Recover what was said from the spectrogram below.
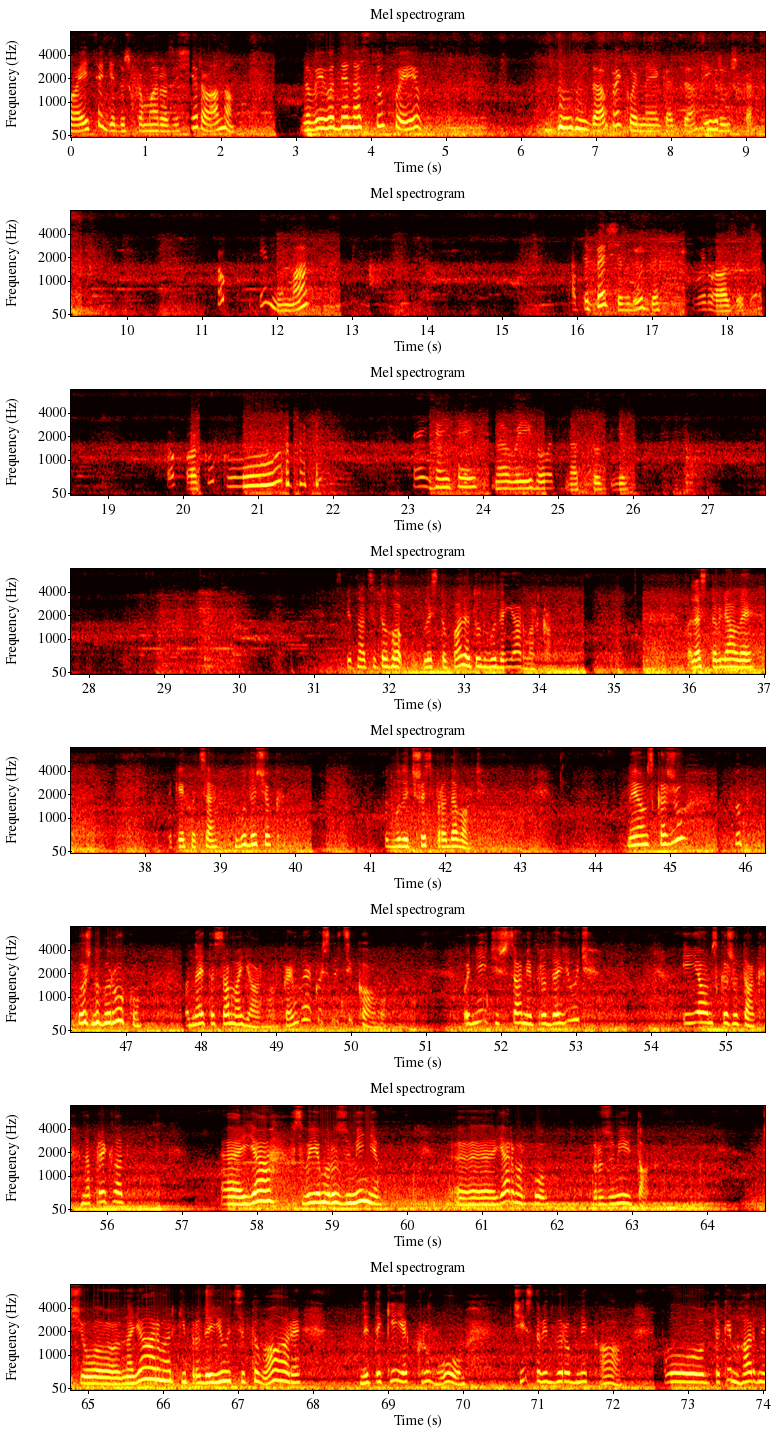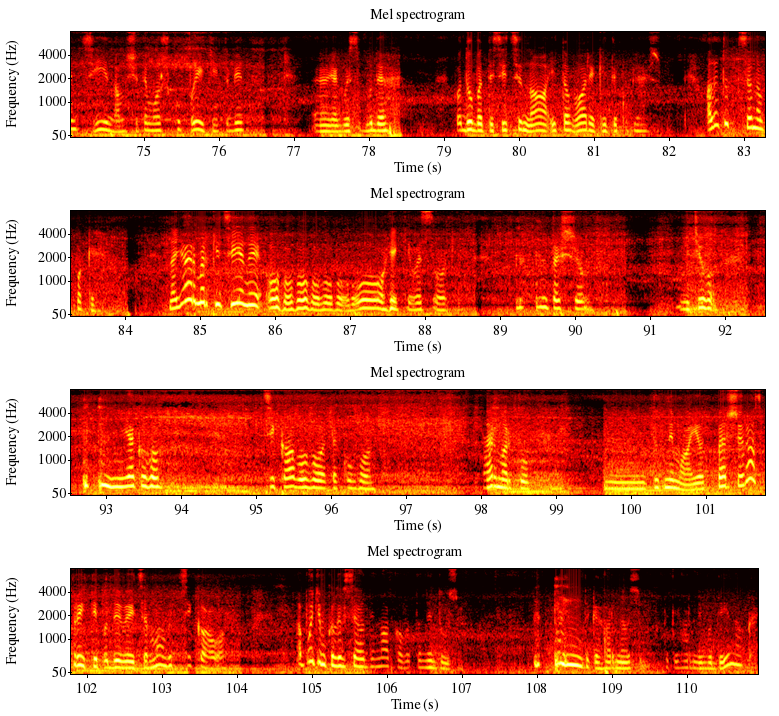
Ховається Дідушка Мороз ще рано. Новий год не наступив. да, прикольна яка ця ігрушка. Оп, і нема. А тепер щас буде вилазить. Опа, ку-ку. Гей, гей, гей, Новий год наступив. 15 листопада тут буде ярмарка. Наставляли таких оце будочок. Тут будуть щось продавати. Ну я вам скажу, тут кожного року одна й та сама ярмарка. Воно якось не цікаво. Одні й ті ж самі продають. І я вам скажу так, наприклад, е, я в своєму розумінні ярмарку розумію так, що на ярмарці продаються товари не такі, як кругом, чисто від виробника, по таким гарним цінам, що ти можеш купити, і тобі е, якби буде подобатись і ціна, і товар, який ти купляєш. Але тут все навпаки. На ярмарці ціни ого-го-го-го-го, які високі. Так що нічого, ніякого цікавого такого ярмарку тут немає. От перший раз прийти подивитися, мабуть, цікаво. А потім, коли все одинаково, то не дуже. Таке гарне ось, такий гарний будинок.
